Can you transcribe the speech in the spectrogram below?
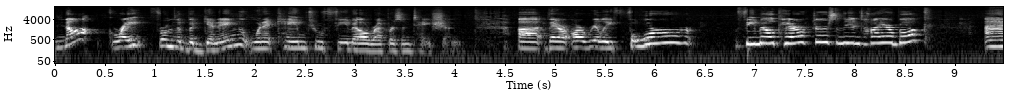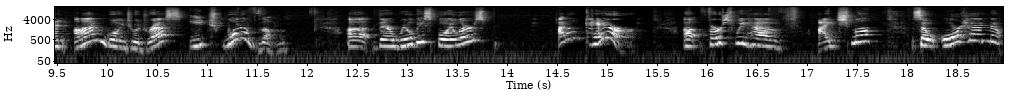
not great from the beginning when it came to female representation. Uh, there are really four female characters in the entire book, and I'm going to address each one of them. Uh, there will be spoilers. I don't care. Uh, first we have Aichma. So Orhan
